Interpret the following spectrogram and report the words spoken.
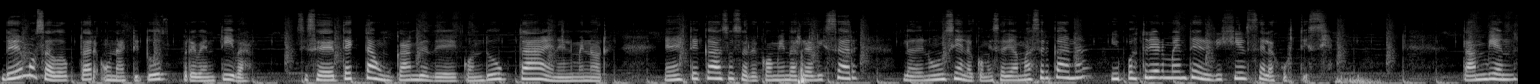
Debemos adoptar una actitud preventiva si se detecta un cambio de conducta en el menor. En este caso se recomienda realizar la denuncia en la comisaría más cercana y posteriormente dirigirse a la justicia. También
